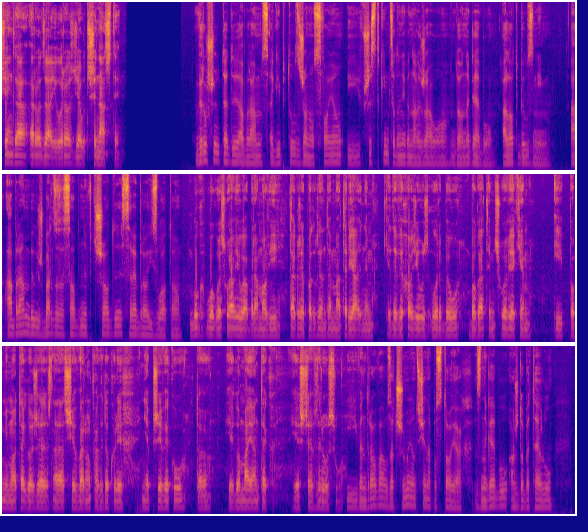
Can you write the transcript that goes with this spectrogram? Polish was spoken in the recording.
Księga Rodzaju, rozdział 13. Wyruszył tedy Abram z Egiptu z żoną swoją i wszystkim, co do niego należało, do Negebu, a Lot był z nim. A Abram był już bardzo zasobny w trzody, srebro i złoto. Bóg błogosławił Abramowi także pod względem materialnym. Kiedy wychodził z Ur, był bogatym człowiekiem i pomimo tego, że znalazł się w warunkach, do których nie przywykł, to jego majątek jeszcze wzrósł. I wędrował, zatrzymując się na postojach, z Negebu aż do Betelu,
